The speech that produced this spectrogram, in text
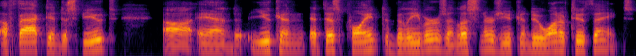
a fact in dispute. Uh, and you can, at this point, believers and listeners, you can do one of two things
